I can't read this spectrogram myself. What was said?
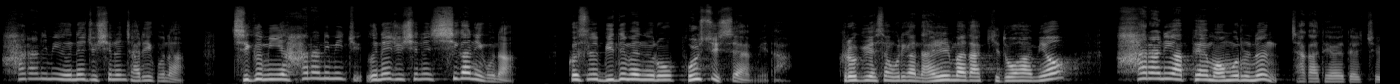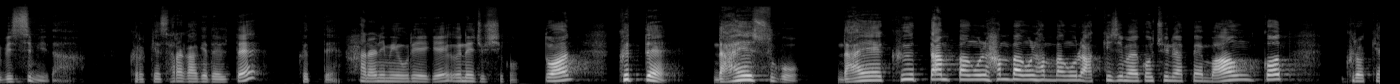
하나님이 은혜 주시는 자리구나. 지금이 하나님이 주- 은혜 주시는 시간이구나. 그것을 믿음의 눈으로 볼 수 있어야 합니다. 그러기 위해서 우리가 날마다 기도하며 하나님 앞에 머무르는 자가 되어야 될 줄 믿습니다. 그렇게 살아가게 될 때 그때 하나님이 우리에게 은혜 주시고 또한 그때 나의 수고 나의 그 땀방울 한 방울 한 방울을 아끼지 말고 주님 앞에 마음껏 그렇게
